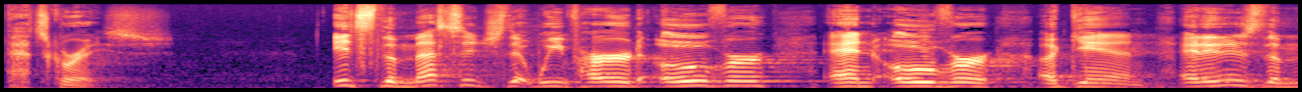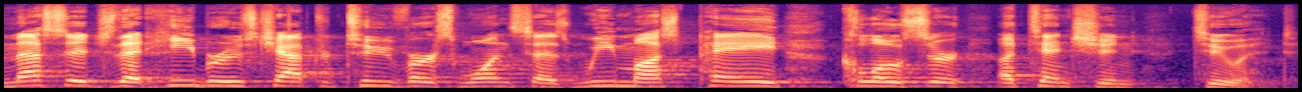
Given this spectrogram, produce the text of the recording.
That's grace. It's the message that we've heard over and over again. And it is the message that Hebrews chapter 2 verse 1 says we must pay closer attention to it.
